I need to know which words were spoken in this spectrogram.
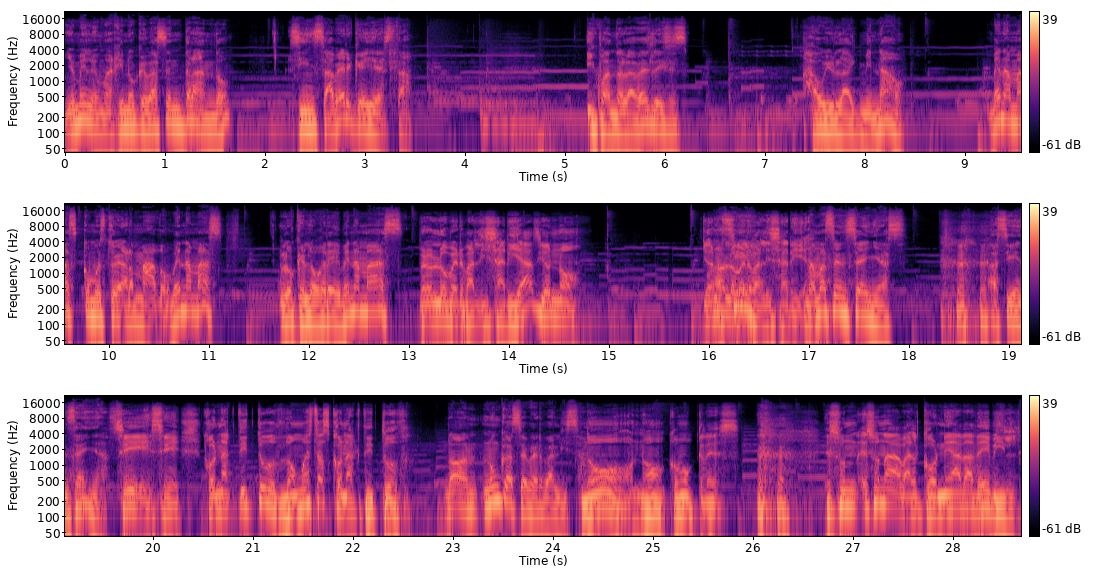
Yo me lo imagino que vas entrando sin saber que ella está. Y cuando la ves le dices, How you like me now? Ven a más cómo estoy armado. Ven a más lo que logré. Ven a más. Pero lo verbalizarías, yo no. Yo no lo verbalizaría. Nada más enseñas. Así enseñas. Sí, sí, con actitud, lo muestras con actitud. No, nunca se verbaliza. No, no, ¿cómo crees? es, un, es una balconeada débil,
